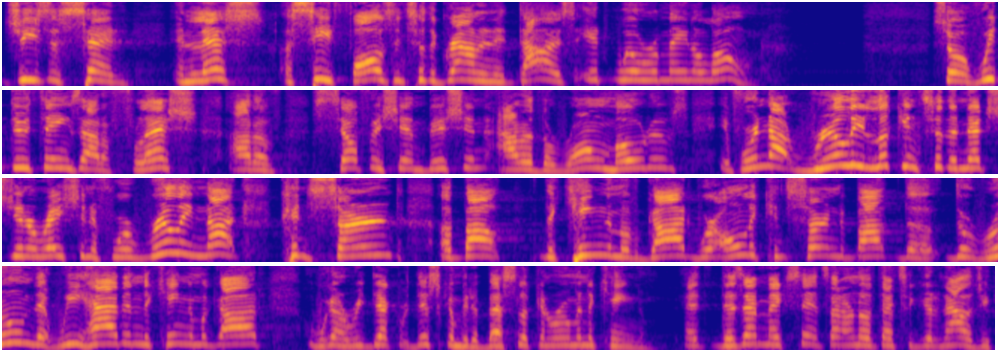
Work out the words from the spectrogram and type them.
Jesus said, unless a seed falls into the ground and it dies, it will remain alone. So if we do things out of flesh, out of selfish ambition, out of the wrong motives, if we're not really looking to the next generation, if we're really not concerned about the kingdom of God, we're only concerned about the, the room that we have in the kingdom of God, we're going to redecorate. This is going to be the best looking room in the kingdom. Uh, does that make sense? I don't know if that's a good analogy,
